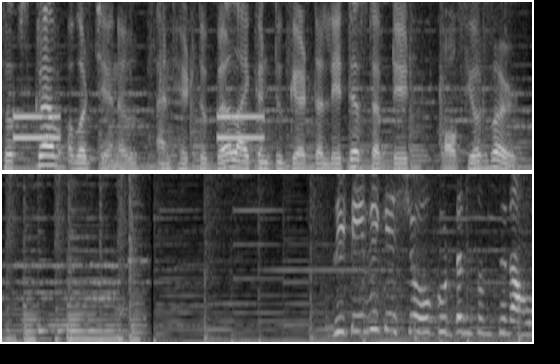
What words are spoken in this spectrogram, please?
Subscribe our channel and hit the bell icon to get the latest update of your world. Zee TV के शो गुड्डन तुमसे ना हो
